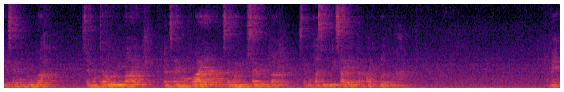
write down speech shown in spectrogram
Ya saya mau berubah, saya mau jauh lebih baik, dan saya mau pelayanan, saya mau hidup saya lebih baik, saya mau kasih diri saya yang terbaik buat Tuhan. Amin.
